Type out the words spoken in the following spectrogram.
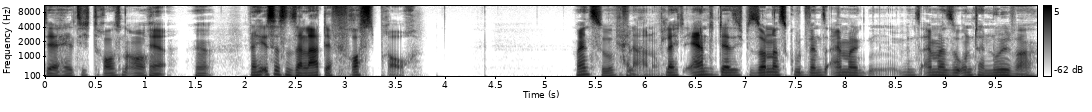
Der hält sich draußen auch. Ja. Vielleicht ist das ein Salat, der Frost braucht. Meinst du? Keine Ahnung. Vielleicht erntet der sich besonders gut, wenn es einmal, wenn es einmal so unter Null war.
